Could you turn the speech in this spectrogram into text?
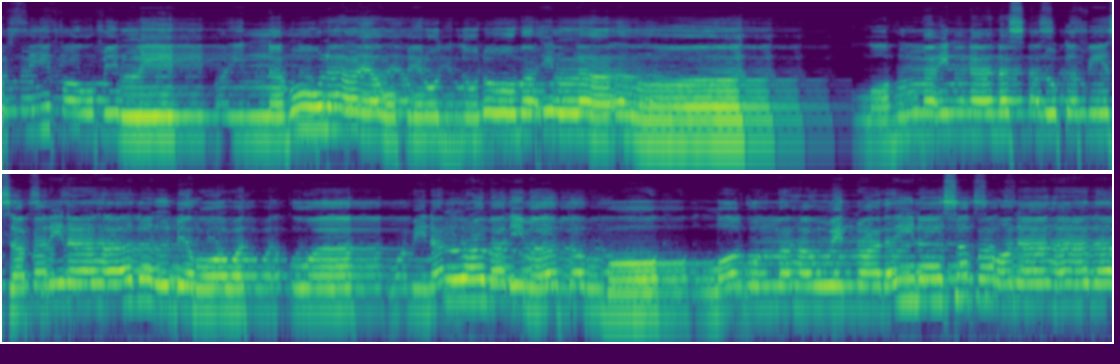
نفسي فاغفر لي فإنه لا يغفر الذنوب إلا أنت. اللهم إنا نسألك في سفرنا هذا البر والتقوى ومن العمل ما ترضى. اللهم هون علينا سفرنا هذا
